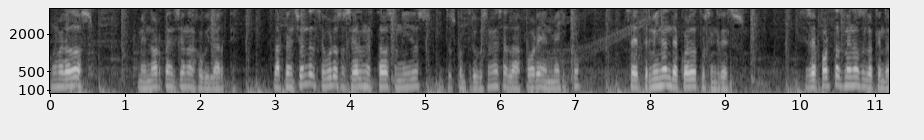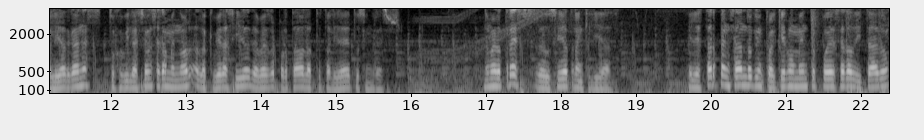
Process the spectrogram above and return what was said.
Número 2. Menor pensión al jubilarte. La pensión del Seguro Social en Estados Unidos y tus contribuciones a la AFORE en México se determinan de acuerdo a tus ingresos. Si reportas menos de lo que en realidad ganas, tu jubilación será menor a lo que hubiera sido de haber reportado la totalidad de tus ingresos. Número 3. Reducida tranquilidad. El estar pensando que en cualquier momento puedes ser auditado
